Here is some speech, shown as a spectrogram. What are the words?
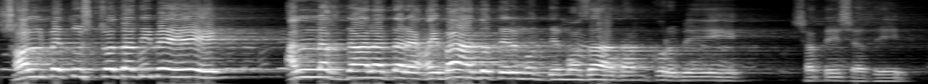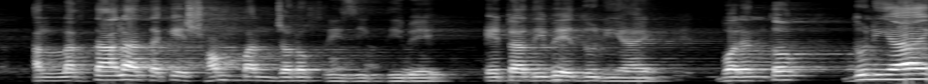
স্বল্পে তুষ্টতা দিবে। আল্লাহ তাআলা তার ইবাদতের মধ্যে মজা দান করবে। সাথে সাথে আল্লাহ তাআলা তাকে সম্মানজনক রিজিক দিবে। এটা দিবে দুনিয়ায়। বলেন তো, দুনিয়ায়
